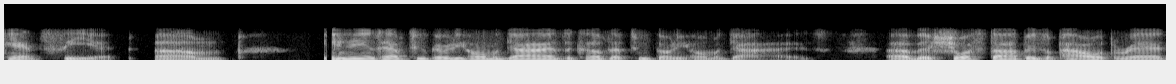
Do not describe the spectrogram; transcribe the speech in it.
can't see it. Um, Indians have 230 homer guys. The Cubs have 230 homer guys. Uh, the shortstop is a power threat.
